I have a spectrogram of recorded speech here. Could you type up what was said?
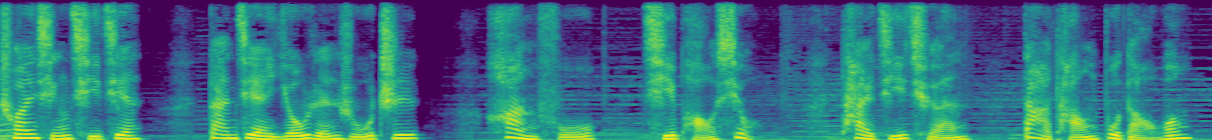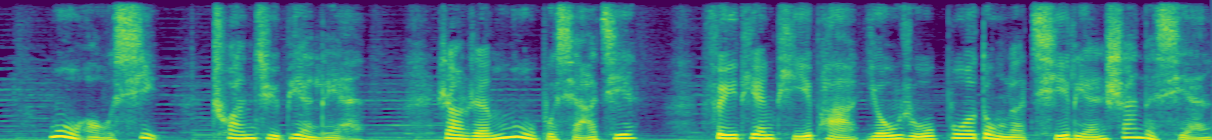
穿行其间，但见游人如织，汉服、旗袍秀、太极拳、大唐不倒翁、木偶戏，川剧变脸，让人目不暇接。飞天琵琶犹如拨动了祁连山的弦，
